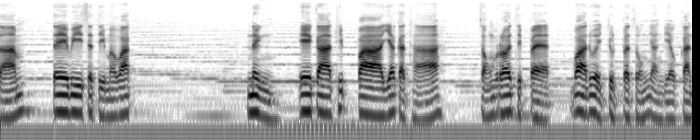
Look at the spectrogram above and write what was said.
23. เตวีสติมวัค 1. เอกาทิปปายกถา 218 ว่าด้วยจุดประสงค์อย่างเดียวกัน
